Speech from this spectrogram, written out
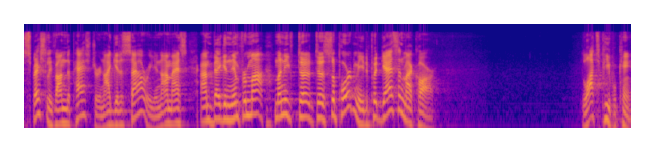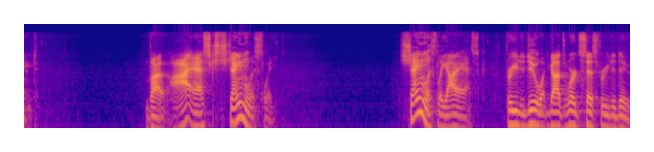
especially if I'm the pastor and I get a salary and I'm, ask, I'm begging them for my money to, to support me, to put gas in my car. Lots of people can't. But I ask shamelessly. Shamelessly, I ask. for you to do what God's word says for you to do.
